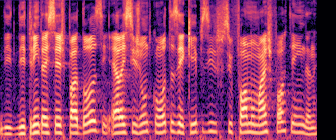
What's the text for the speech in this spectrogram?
de, de 36 para 12, elas se juntam com outras equipes e se formam mais forte ainda, né?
